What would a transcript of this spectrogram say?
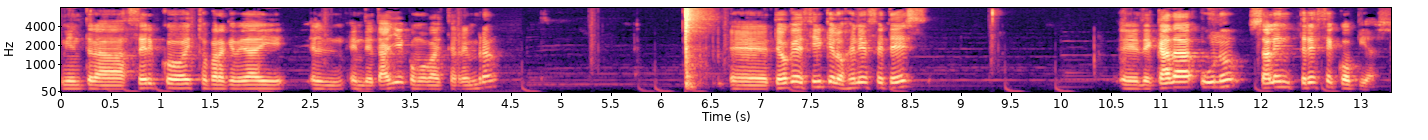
mientras acerco esto para que veáis en detalle cómo va este Rembrandt, eh, tengo que decir que los NFTs de cada uno salen 13 copias.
